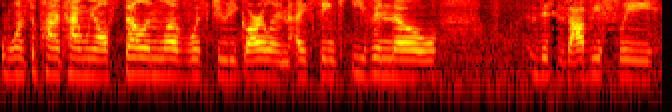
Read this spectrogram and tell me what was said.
once upon a time we all fell in love with Judy Garland. I think even though this is obviously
